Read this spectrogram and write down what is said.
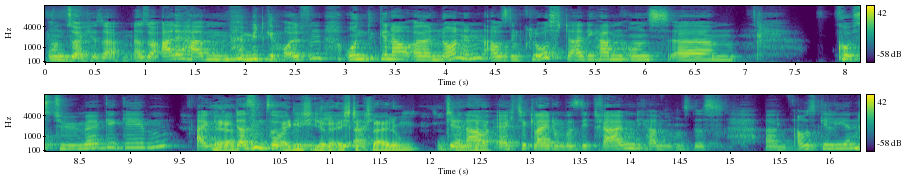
und solche Sachen. Also alle haben mitgeholfen und genau äh, Nonnen aus dem Kloster, die haben uns ähm, Kostüme gegeben. Eigentlich, Ja, da sind so eigentlich die, ihre die, echte äh, Kleidung. Genau, Ja. echte Kleidung, was die tragen, die haben uns das ähm, ausgeliehen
